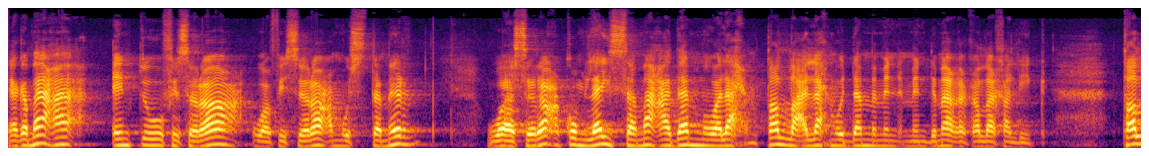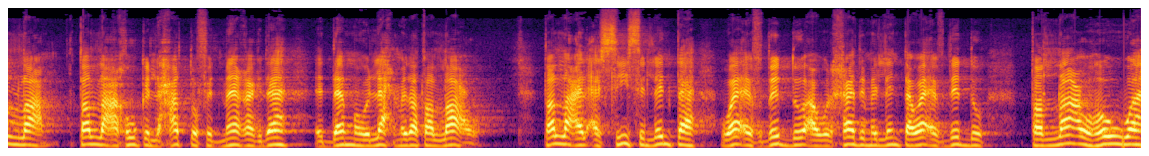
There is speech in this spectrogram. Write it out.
يا جماعة أنتوا في صراع وفي صراع مستمر وصراعكم ليس مع دم ولحم. طلع اللحم والدم من من دماغك الله يخليك. طلع طلع أخوك اللي حاطه في دماغك ده الدم واللحم ده طلعه. طلع القسيس اللي أنت واقف ضده أو الخادم اللي أنت واقف ضده. طلعه هو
